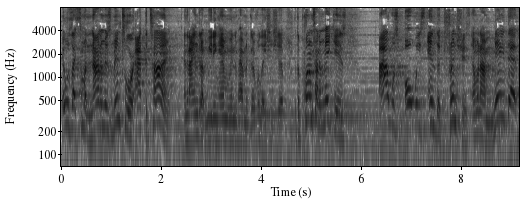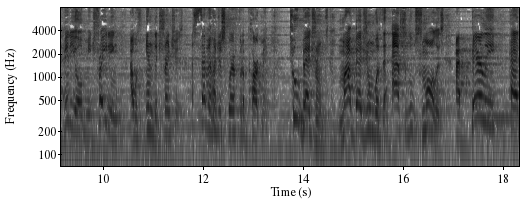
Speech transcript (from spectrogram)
it was like some anonymous mentor at the time. And then I ended up meeting him, we ended up having a good relationship. But the point I'm trying to make is, I was always in the trenches. And when I made that video of me trading, I was in the trenches. A 700 square foot apartment, two bedrooms. My bedroom was the absolute smallest. I barely had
